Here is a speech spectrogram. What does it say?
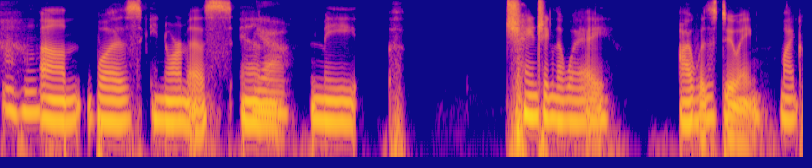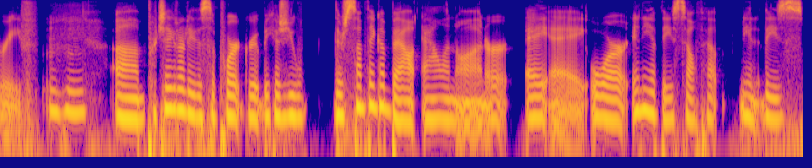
mm-hmm. um, was enormous in Yeah. me changing the way I was doing my grief, Mm-hmm. um, particularly the support group, because you there's something about Al-Anon or AA or any of these self help, you know, these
